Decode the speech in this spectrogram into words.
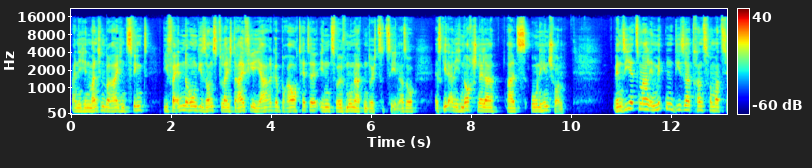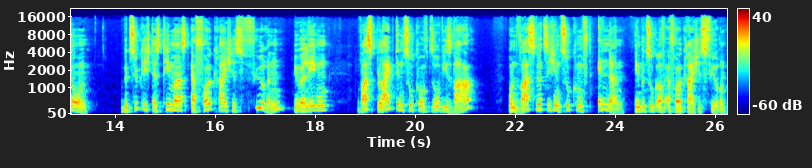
eigentlich in manchen Bereichen zwingt, die Veränderung, die sonst vielleicht drei, vier Jahre gebraucht hätte, in zwölf Monaten durchzuziehen. Also es geht eigentlich noch schneller als ohnehin schon. Wenn Sie jetzt mal inmitten dieser Transformation bezüglich des Themas erfolgreiches Führen überlegen, was bleibt in Zukunft so, wie es war und was wird sich in Zukunft ändern? In Bezug auf erfolgreiches Führen?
